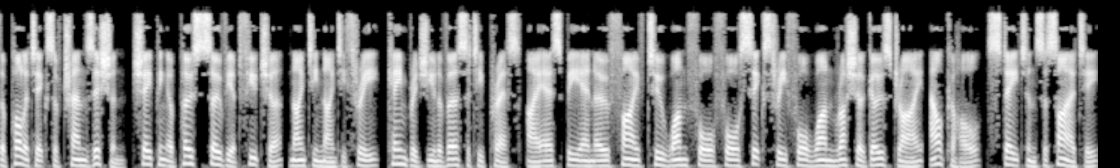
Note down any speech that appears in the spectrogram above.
the Politics of Transition, Shaping a Post-Soviet Future, 1993, Cambridge University Press, ISBN 0521446341 Russia Goes Dry, Alcohol, State and Society,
